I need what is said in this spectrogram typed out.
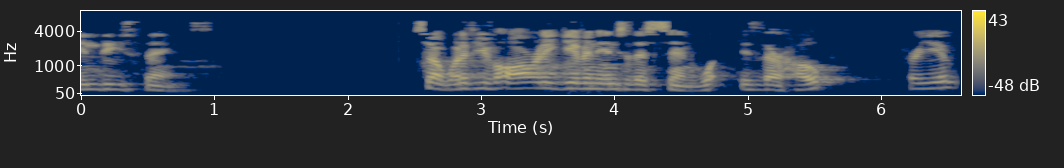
in these things. So what if you've already given into this sin? What, is there hope for you?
